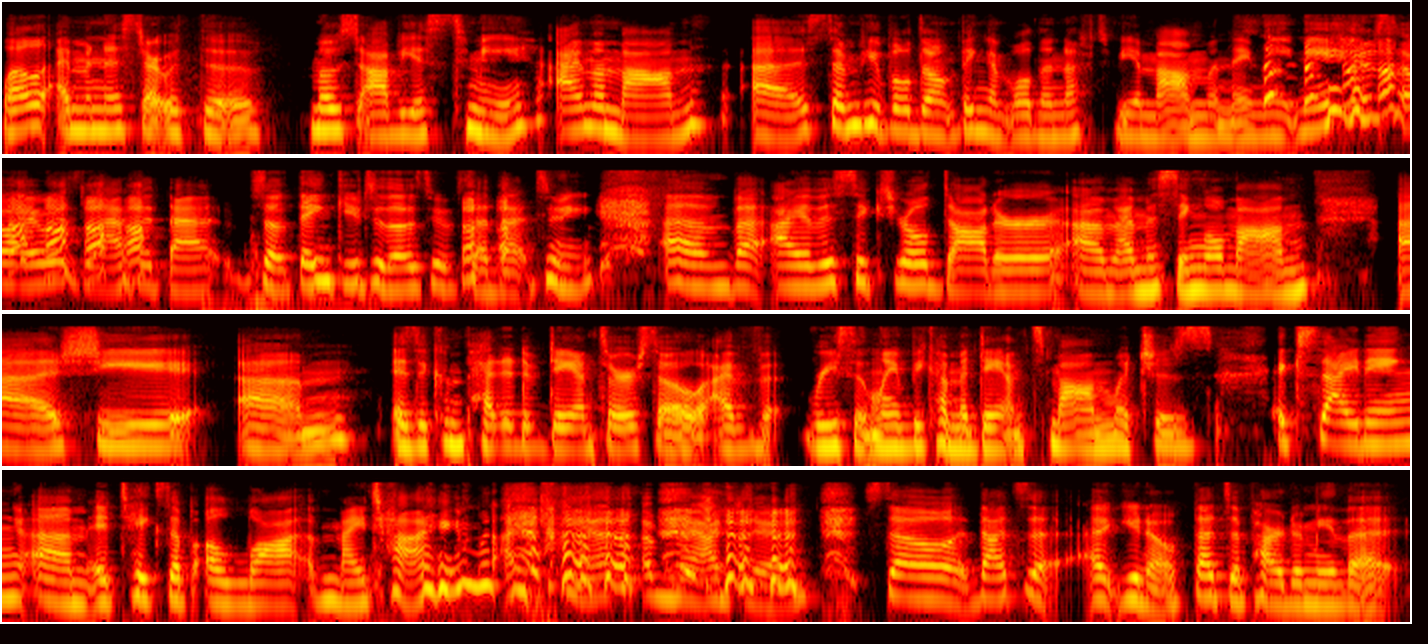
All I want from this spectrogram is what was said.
Well, I'm going to start with the most obvious to me. I'm a mom. Uh, some people don't think I'm old enough to be a mom when they meet me. so I always laugh at that. So thank you to those who have said that to me. Um, but I have a six year old daughter. Um, I'm a single mom. Uh, she um, is a competitive dancer. So I've recently become a dance mom, which is exciting. Um, it takes up a lot of my time. I can't imagine. so that's a, a, you know, that's a part of me that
